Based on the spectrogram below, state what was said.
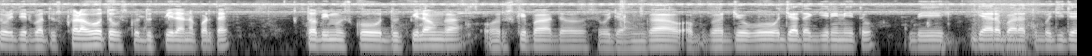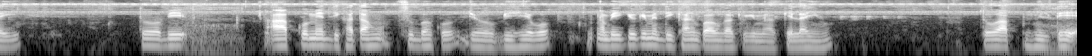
थोड़ी देर बाद उस खड़ा हो तो उसको दूध पिलाना पड़ता है। तो अभी मैं उसको दूध पिलाऊँगा और उसके बाद सो जाऊँगा। अब अगर जो वो ज़्यादा गिरे नहीं तो अभी ग्यारह बारह तो बज जाएगी। तो अभी आपको मैं दिखाता हूँ सुबह को जो भी है वो। अभी क्योंकि मैं दिखा नहीं पाऊँगा क्योंकि मैं अकेला ही हूँ। तो आप मिलते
